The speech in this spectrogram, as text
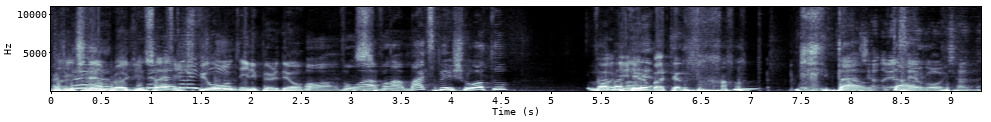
A gente É, lembrou disso, é, é, a gente viu ontem, ele perdeu. Ó, vamos lá, vamos lá. Max Peixoto vai Ó, bater. Guerreiro batendo falta. Tá, já não ia tá. sair o gol. Já não...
